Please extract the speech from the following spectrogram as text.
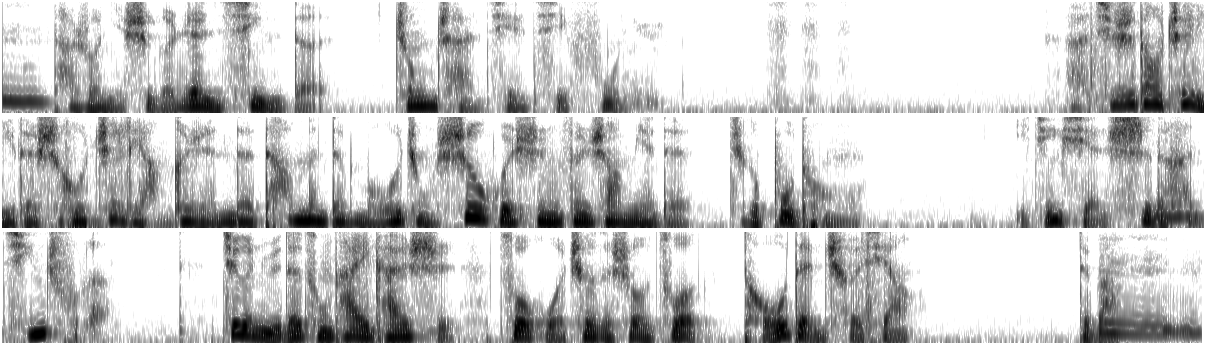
嗯他说你是个任性的中产阶级妇女。啊，其实到这里的时候，这两个人的他们的某种社会身份上面的这个不同，已经显示的很清楚了。这个女的从她一开始坐火车的时候坐头等车厢，对吧？嗯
